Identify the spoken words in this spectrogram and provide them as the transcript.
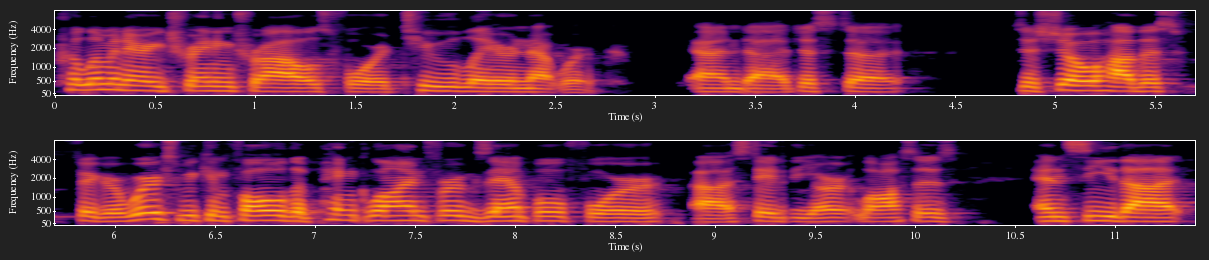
preliminary training trials for a two-layer network. And uh, just to, to show how this figure works, we can follow the pink line, for example, for uh, state-of-the-art losses and see that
